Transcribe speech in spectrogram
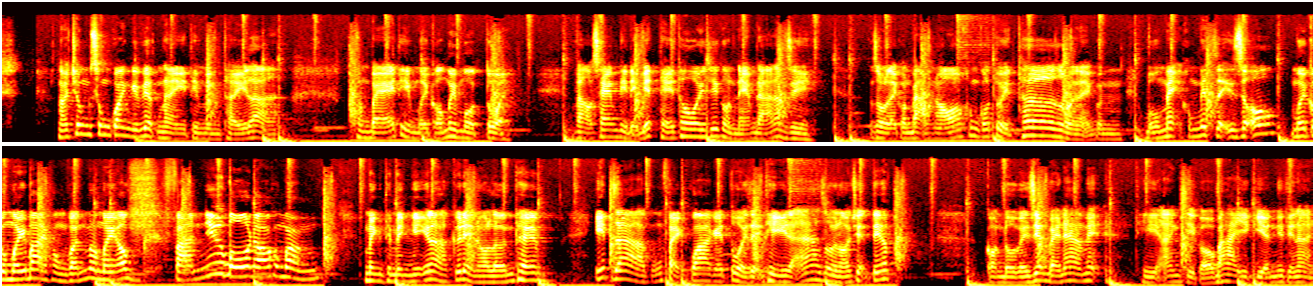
Nói chung xung quanh cái việc này thì mình thấy là Thằng bé thì mới có 11 tuổi. Vào xem thì để biết thế thôi chứ còn ném đá làm gì? Rồi lại còn bảo nó không có tuổi thơ rồi lại còn bố mẹ không biết dạy dỗ. Mới có mấy bài phỏng vấn mà mấy ông phán như bố nó không bằng. Mình thì mình nghĩ là cứ để nó lớn thêm. Ít ra là cũng phải qua cái tuổi dậy thì đã rồi nói chuyện tiếp. Còn đối với riêng bé nam ấy thì anh chỉ có ba ý kiến như thế này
